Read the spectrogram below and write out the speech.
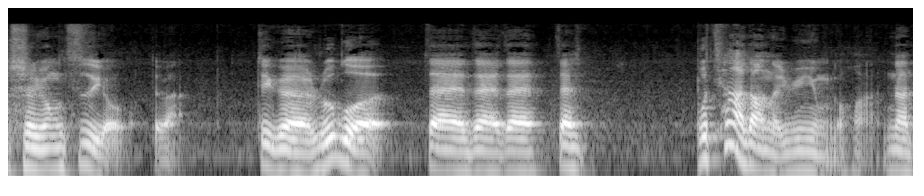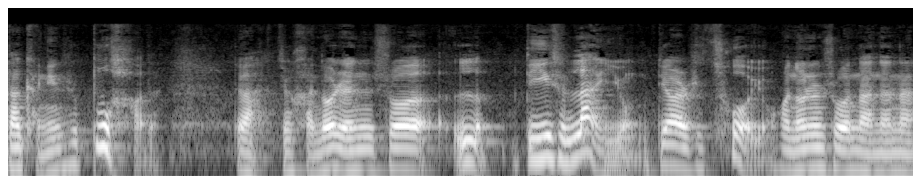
使用自由，对吧？这个如果在在在在不恰当的运用的话，那它肯定是不好的，对吧？就很多人说滥，第一是滥用，第二是错用。很多人说，那那那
